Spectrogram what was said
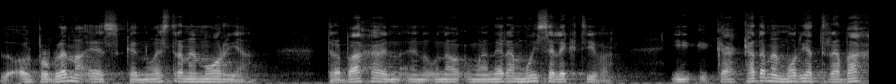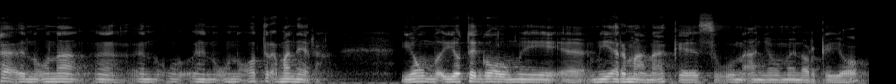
el problema es que nuestra memoria trabaja en, una manera muy selectiva y, cada memoria trabaja en una, eh, en, una otra manera. Yo, yo tengo mi, eh, mi, hermana, que es un año menor que yo,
